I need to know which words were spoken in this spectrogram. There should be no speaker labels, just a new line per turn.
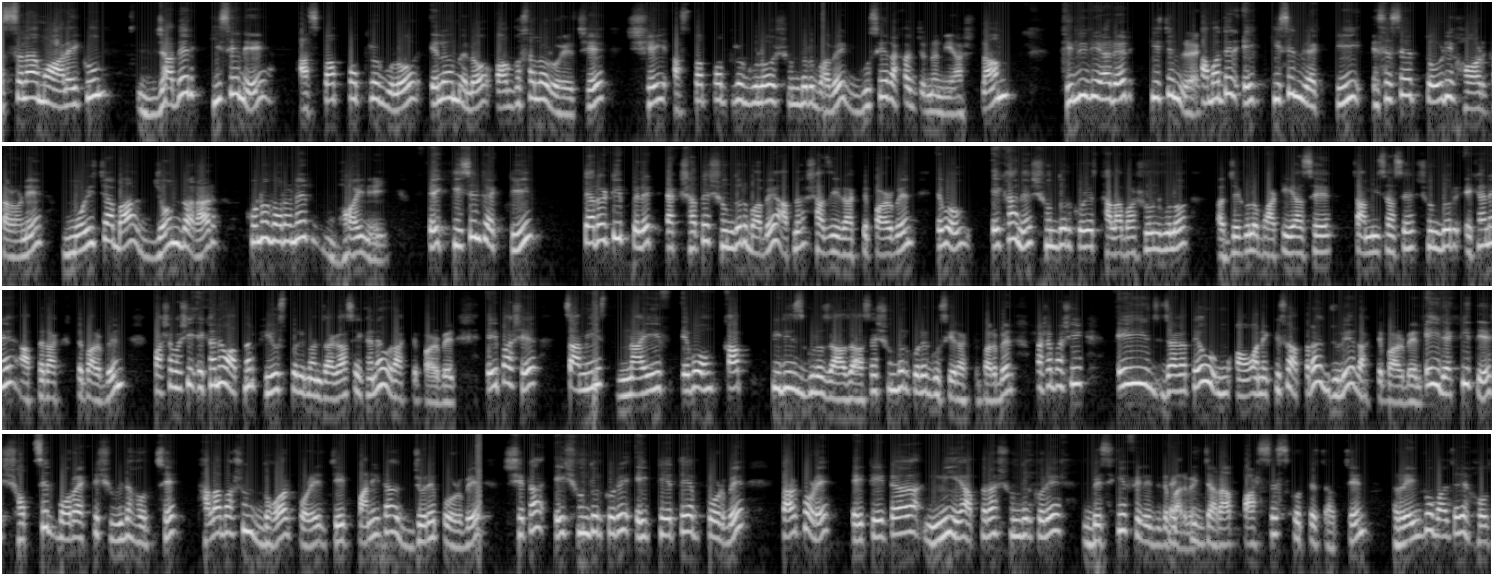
আসসালামু আলাইকুম। যাদের কিচেনে আসবাবপত্রগুলো এলোমেলো অগোছালো রয়েছে, সেই আসবাবপত্রগুলো সুন্দরভাবে গুছিয়ে রাখার জন্য নিয়ে আসলাম থ্রি কিচেন র্যাক। আমাদের এই কিচেন র্যাকটি এসএস এর তৈরি হওয়ার কারণে মরিচা বা জং ধরার কোনো ধরনের ভয় নেই। এই কিচেন র্যাকটি তেরোটি প্লেট একসাথে সুন্দরভাবে আপনারা সাজিয়ে রাখতে পারবেন এবং এখানে সুন্দর করে থালা বাসনগুলো, যেগুলো বাটি আছে চামিচ আছে, সুন্দর, এখানে আপনি রাখতে পারবেন। পাশাপাশি এখানেও আপনার হিউজ পরিমাণ জায়গা আছে, এখানেও রাখতে পারবেন। এই পাশে চামিচ, নাইফ এবং কাপ পিরিচগুলো যা যা আছে, সুন্দর করে গুছিয়ে রাখতে পারবেন। পাশাপাশি এই জায়গাতেও অনেক কিছু আপনারা ঝুলিয়ে রাখতে পারবেন। এই র্যাকটিতে সবচেয়ে বড় একটি সুবিধা হচ্ছে, থালা বাসন ধোয়ার পরে যে পানিটা জোরে পড়বে, সেটা এই সুন্দর করে এই টেতে পড়বে তারপরে এটি এটা নিয়ে আপনারা সুন্দর করে বেসিকে ফেলে দিতে পারবেন। যারা পারচেস করতে চাচ্ছেন রেইনবো বাজারে হোলসেল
